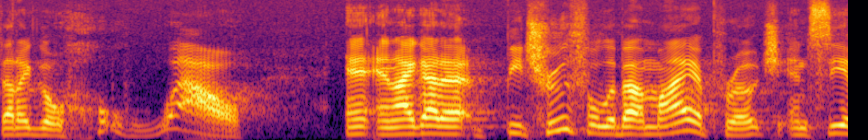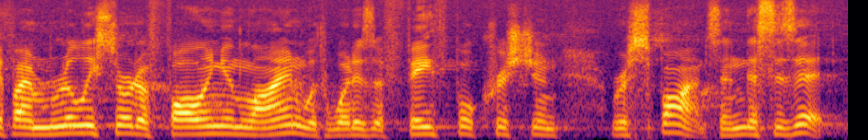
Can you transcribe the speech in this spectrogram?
that I go, oh, wow. And, and I got to be truthful about my approach and see if I'm really sort of falling in line with what is a faithful Christian response. And this is it.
